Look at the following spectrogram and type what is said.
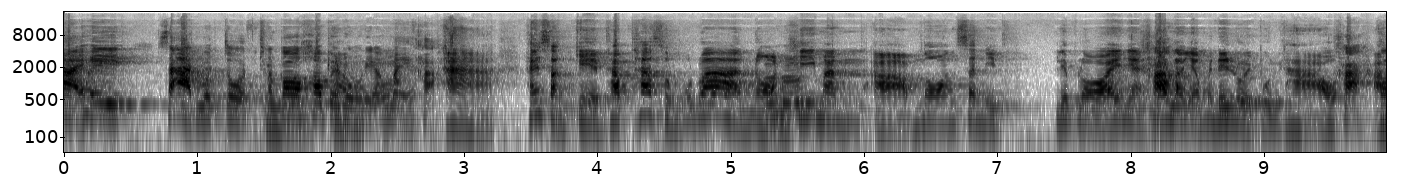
กายให้สะอาดหมดจดถูกแล้วก็เข้าไปครับ โรงเลี้ยงใหม่ค่ะ อ่าให้สังเกตครับถ้าสมมุติว่าหนอนอือฮึที่มันอ่านอนสนิทเรียบร้อยเนี่ยค่ะแล้วเรายังไม่ได้โรยปูนขาวค่ะอะก็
